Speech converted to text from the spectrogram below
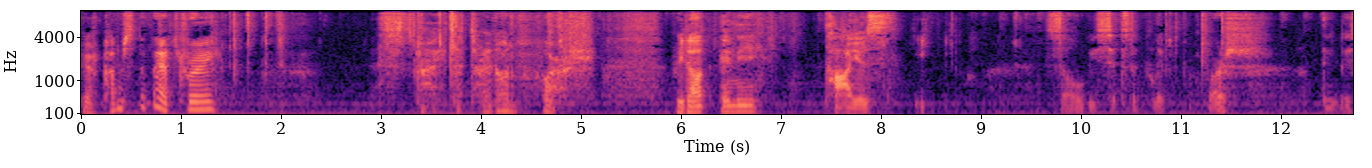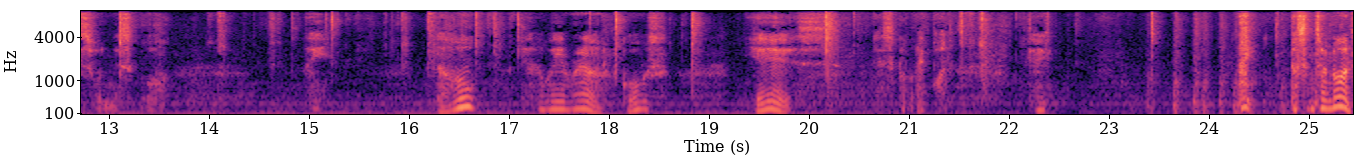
here comes the battery. Let's try to turn on first without any tires. So we set the clip first. I think this one is cool. Hey. No? The other way around of course. Yes. That's the correct one. Okay. Hey doesn't turn on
